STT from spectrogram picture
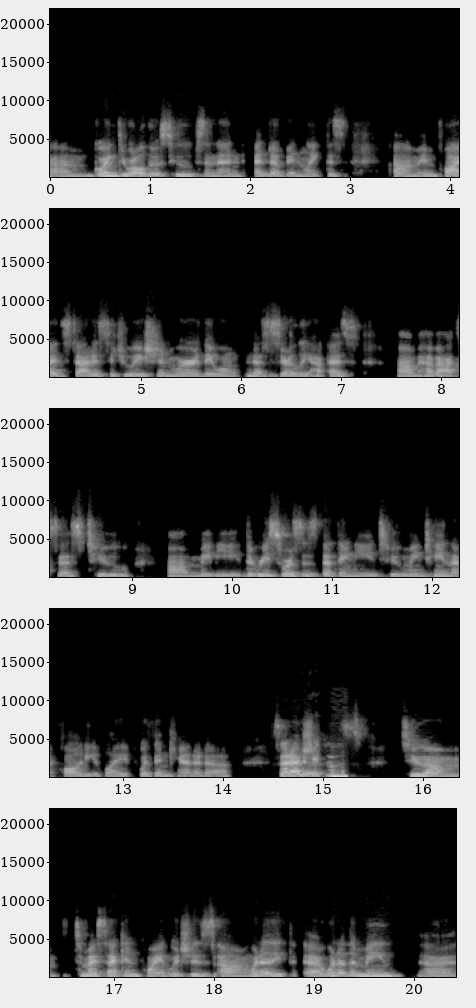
um, going through all those hoops and then end up in like this um, implied status situation where they won't necessarily ha- as um, have access to um, maybe the resources that they need to maintain that quality of life within Canada. So that actually yeah. goes to um, to my second point, which is um, one of the uh, one of the main uh,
